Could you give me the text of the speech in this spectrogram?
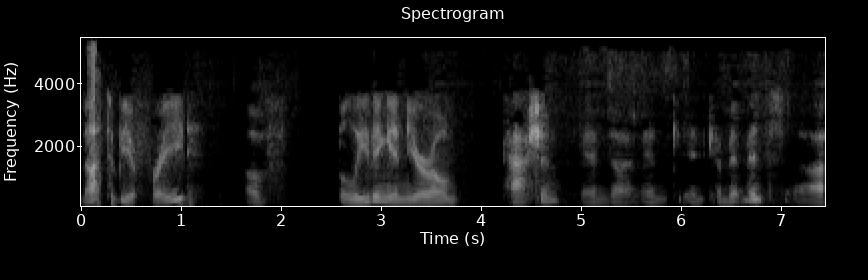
not to be afraid of believing in your own passion and uh, and and commitments. Uh,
